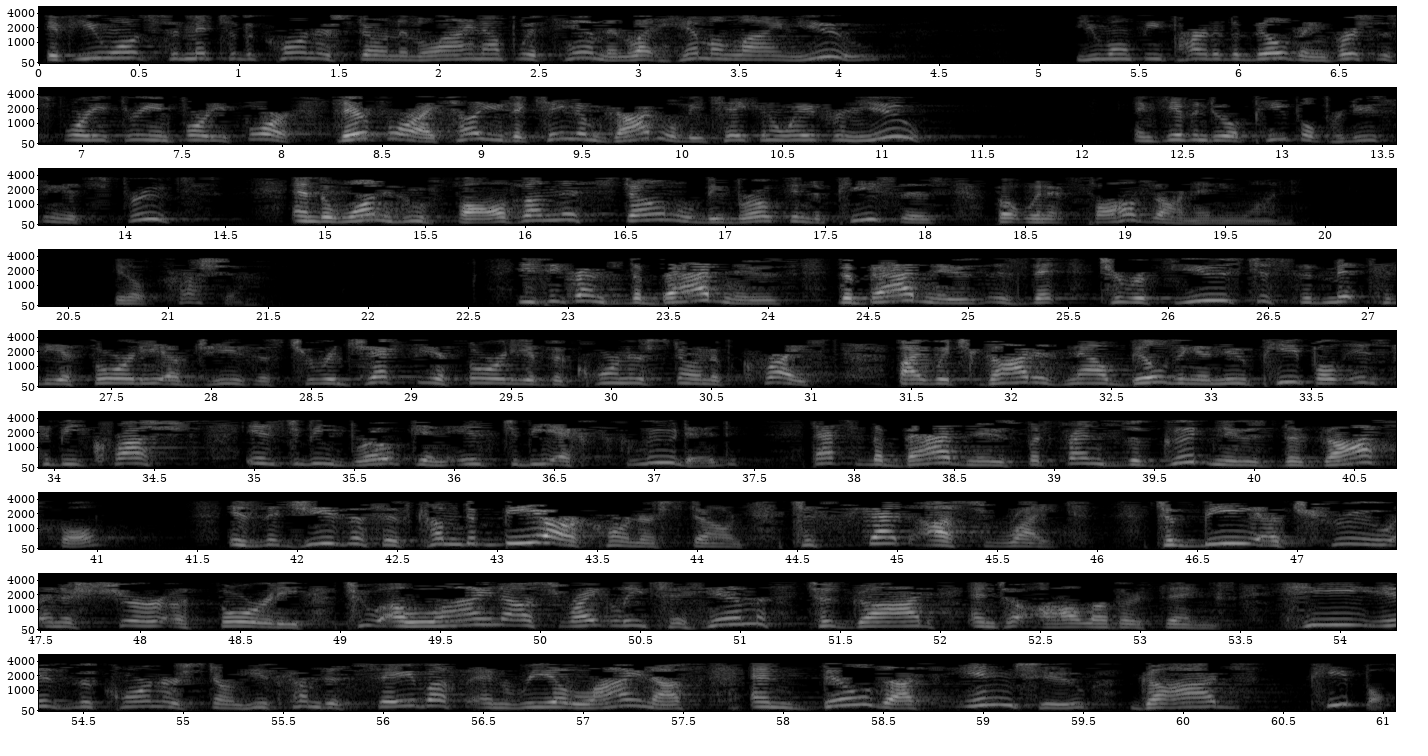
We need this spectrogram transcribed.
If you won't submit to the cornerstone and line up with Him and let Him align you, you won't be part of the building. Verses 43 and 44. Therefore, I tell you, the kingdom God will be taken away from you and given to a people producing its fruits. And the one who falls on this stone will be broken to pieces, but when it falls on anyone, it'll crush him. You see, friends, the bad news, the bad news is that to refuse to submit to the authority of Jesus, to reject the authority of the cornerstone of Christ, by which God is now building a new people, is to be crushed, is to be broken, is to be excluded. That's the bad news. But friends, the good news, the gospel, is that Jesus has come to be our cornerstone, to set us right, to be a true and a sure authority, to align us rightly to Him, to God, and to all other things. He is the cornerstone. He's come to save us and realign us and build us into God's people.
